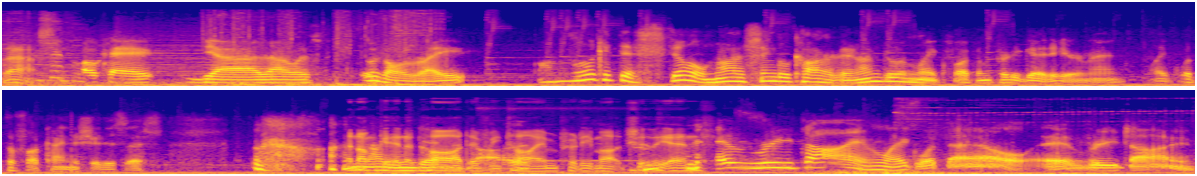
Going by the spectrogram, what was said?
Was that? Okay, yeah, that was it was all right. Oh, look at this, still not a single card, and I'm doing like fucking pretty good here, man. Like, what the fuck kind of shit is this? And I'm not getting a even card every time, pretty much, at the end. Every time, like what the hell? Every time.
